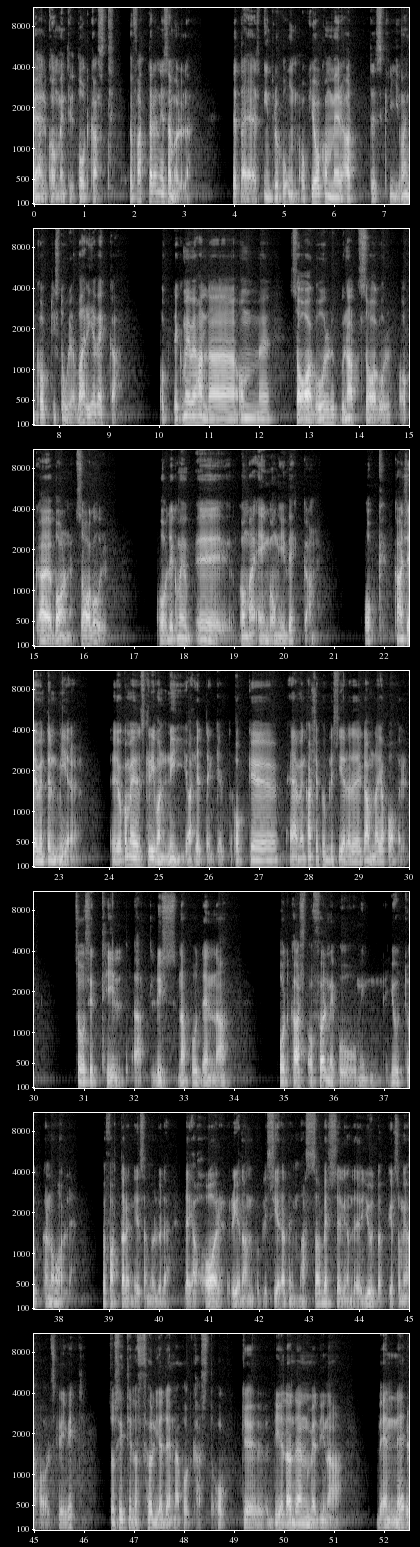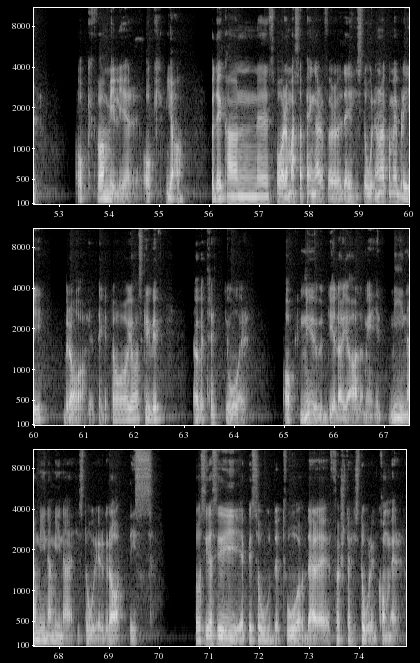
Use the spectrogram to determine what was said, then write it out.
Välkommen till podcast Författaren är Möller. Detta är introduktion och jag kommer att skriva en kort historia varje vecka. Och det kommer att handla om eh, sagor, godnattsagor och äh, barnsagor. Och det kommer eh, komma en gång i veckan. Och kanske eventuellt mer. Jag kommer skriva nya helt enkelt och eh, även kanske publicera det gamla jag har. Så se till att lyssna på denna podcast och följ mig på min Youtube-kanal Författaren Esa Möller där jag har redan publicerat en massa bästsäljande ljudböcker som jag har skrivit. Så se till att följa denna podcast och eh, dela den med dina vänner och familjer och ja, för det kan eh, spara massa pengar för det, historierna kommer bli bra helt enkelt. Och jag har skrivit över 30 år. Och nu delar jag alla med mina, mina, mina historier gratis. Så ses i episod 2 där första historien kommer.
